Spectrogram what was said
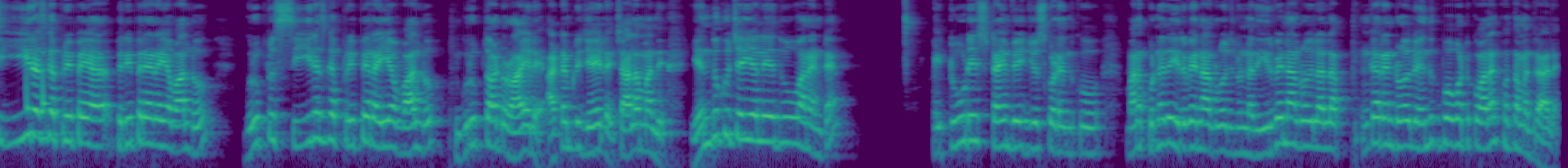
సీరియస్గా ప్రిపేర్ ప్రిపేర్ అయ్యే వాళ్ళు గ్రూప్ టూ సీరియస్గా ప్రిపేర్ అయ్యే వాళ్ళు గ్రూప్ థర్డ్ రాయలే అటెంప్ట్ చేయలే చాలామంది. ఎందుకు చేయలేదు అని అంటే ఈ టూ డేస్ టైం వేస్ట్ చేసుకోవడం ఎందుకు? మనకున్నది ఇరవై నాలుగు రోజులు ఉన్నది. ఇరవై నాలుగు రోజులలో ఇంకా రెండు రోజులు ఎందుకు పోగొట్టుకోవాలని కొంతమంది రాలే.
